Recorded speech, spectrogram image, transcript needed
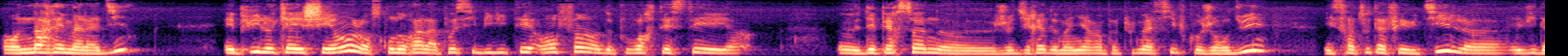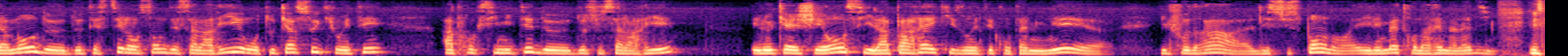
en arrêt maladie. Et puis, le cas échéant, lorsqu'on aura la possibilité enfin de pouvoir tester euh, des personnes, euh, je dirais de manière un peu plus massive qu'aujourd'hui, il sera tout à fait utile, euh, évidemment, de, tester l'ensemble des salariés, ou en tout cas ceux qui ont été à proximité de, ce salarié. Et le cas échéant, s'il apparaît qu'ils ont été contaminés, il faudra les suspendre et les mettre en arrêt maladie. Est-ce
